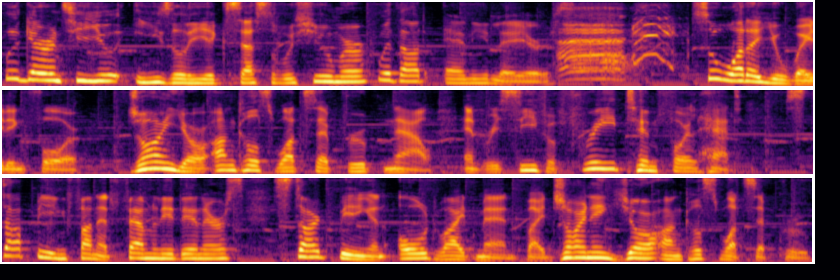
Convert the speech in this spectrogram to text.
will guarantee you easily accessible humor without any layers. So, what are you waiting for? Join your uncle's WhatsApp group now and receive a free tinfoil hat. Stop being fun at family dinners, start being an old white man by joining your uncle's WhatsApp group.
